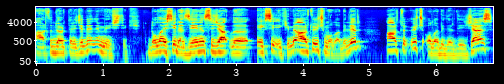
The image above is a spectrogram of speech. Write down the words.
artı 4 derecede demiştik. Dolayısıyla Z'nin sıcaklığı eksi 2 mi artı 3 mü olabilir? Artı 3 olabilir diyeceğiz.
